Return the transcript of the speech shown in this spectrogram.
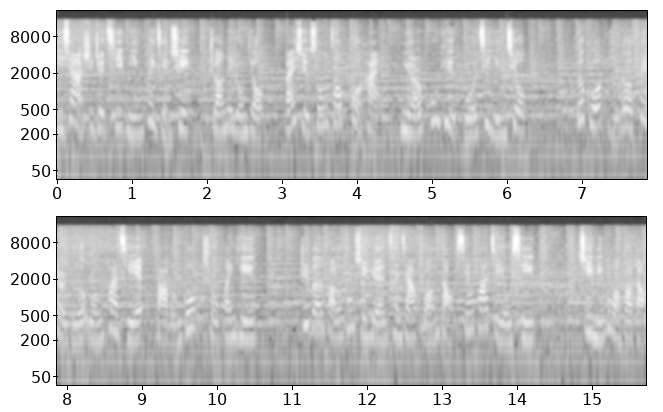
以下是这期明慧简讯，主要内容有：白雪松遭迫害，女儿呼吁国际营救；德国比勒费尔德文化节，法轮功受欢迎；日本法轮功学员参加广岛鲜花节游行。据明慧网报道，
